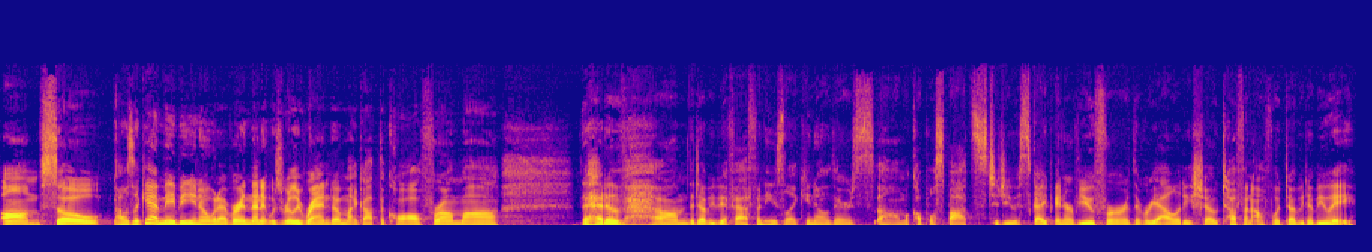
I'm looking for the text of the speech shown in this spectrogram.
Um, so I was like, yeah, maybe, you know, whatever. And then it was really random. I got the call from uh, the head of um, the WBFF, and he's like, you know, there's um, a couple spots to do a Skype interview for the reality show Tough Enough with WWE.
